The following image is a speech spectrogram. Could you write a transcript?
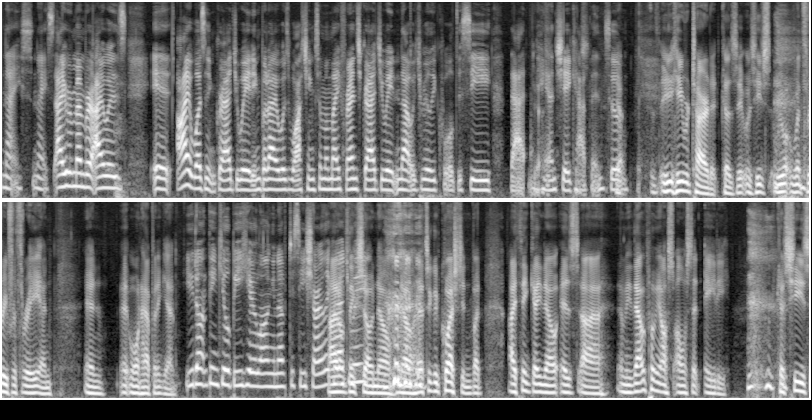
Nice, nice. I remember I was, it, I wasn't graduating, but I was watching some of my friends graduate, and that was really cool to see that Yes, handshake yes. happen. So He, he retired it because it was he's we went- went three for three and and it won't happen again. you don't think you'll be here long enough to see Charlotte I don't think so. No, no, that's a good question, but I think you know as uh, I mean that would put me almost, almost at eighty because she's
